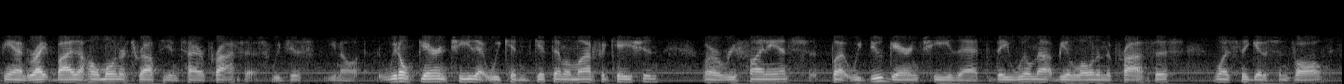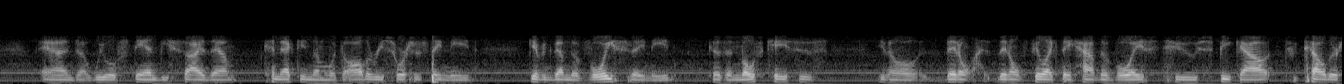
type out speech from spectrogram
stand right by the homeowner throughout the entire process. We just, you know, we don't guarantee that we can get them a modification or a refinance, but we do guarantee that they will not be alone in the process once they get us involved, and uh, we will stand beside them, connecting them with all the resources they need, giving them the voice they need, because in most cases, you know, they don't they don't feel like they have the voice to speak out, to tell their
